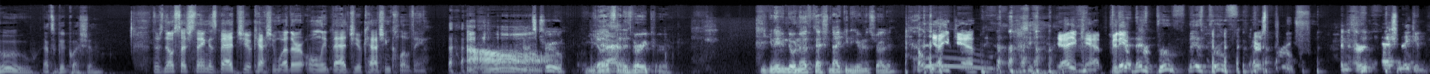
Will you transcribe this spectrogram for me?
Ooh, that's a good question. There's no such thing as bad geocaching weather, only bad geocaching clothing. Oh, that's true. Oh yes, that is very true. You can even do an earth cache naked here in Australia. Oh. Yeah, you can. Yeah, you can. Video. Yeah, there's proof. There's proof. There's proof. An earth cache naked.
